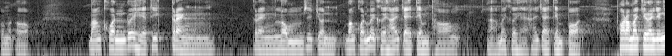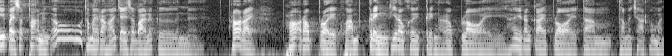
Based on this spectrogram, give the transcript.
กำหนดออก บางคนด้วยเหตุที่แกร่งแกร่งลมซิจน บางคนไม่เคยหายใจเต็มท้องอไม่เคยหายใจเต็มปอดพอเรามาเจออย่างนี้ไปสักพักหนึ่งเอ้าทำไมเราหายใจสบายเหลือเกิน เพราะอะไร เพราะเราปล่อยความเกร็งที่เราเคยเกร็งเราปล่อยให้ร่างกายปล่อยตามธรรมชาติของมัน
